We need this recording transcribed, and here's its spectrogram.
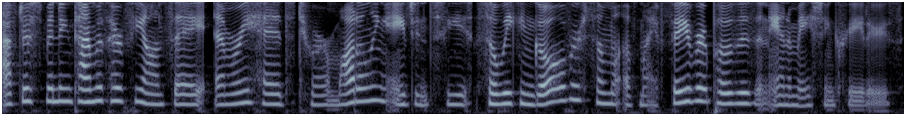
After spending time with her fiance, Emery heads to her modeling agency so we can go over some of my favorite poses and animation creators.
